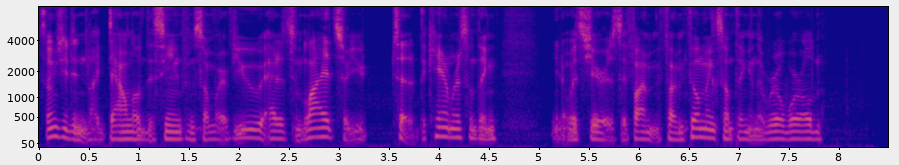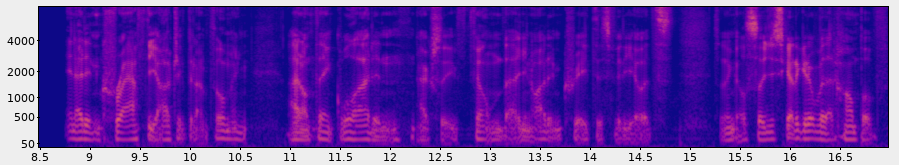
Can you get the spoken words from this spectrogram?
as long as you didn't like download the scene from somewhere, if you added some lights or you set up the camera or something, you know, it's yours. If I'm if I'm filming something in the real world and I didn't craft the object that I'm filming, I don't think, well, I didn't actually film that. You know, I didn't create this video. It's something else. So you just got to get over that hump of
